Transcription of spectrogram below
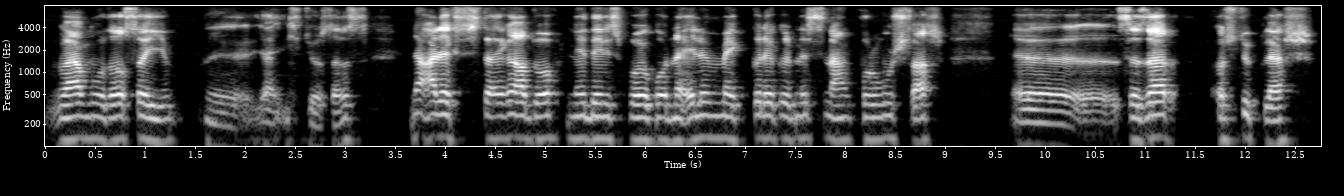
Ben burada sayayım e, yani istiyorsanız ne Alexis Delgado ne Deniz Boyko ne Elin McGregor ne Sinan kurmuşlar. Ee, Sezer Öztürkler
